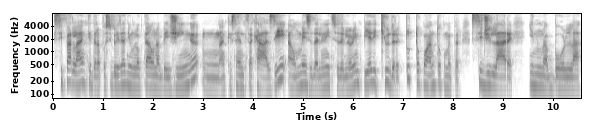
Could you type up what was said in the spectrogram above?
Si parla anche della possibilità di un lockdown a Beijing, mh, mm, anche senza casi, a un mese dall'inizio delle Olimpiadi, chiudere tutto quanto come per sigillare in una bolla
